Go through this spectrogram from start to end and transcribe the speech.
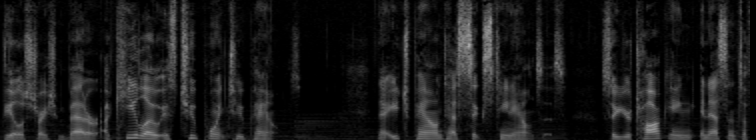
the illustration better, a kilo is 2.2 pounds. Now, each pound has 16 ounces. So you're talking, in essence, of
